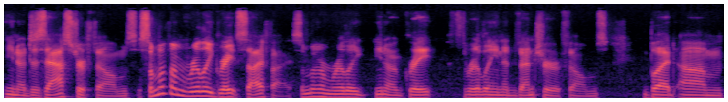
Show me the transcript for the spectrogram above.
you know disaster films some of them really great sci-fi some of them really you know great thrilling adventure films. But um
